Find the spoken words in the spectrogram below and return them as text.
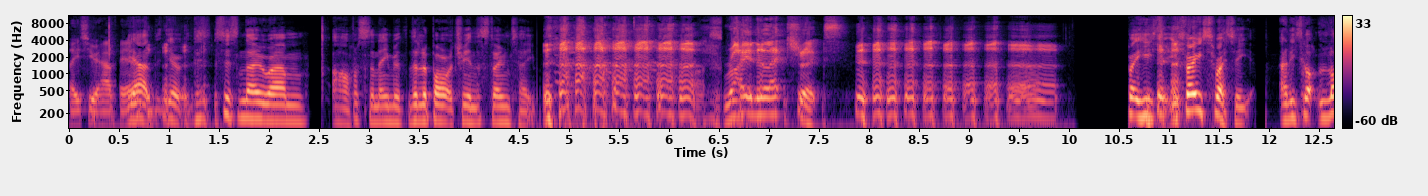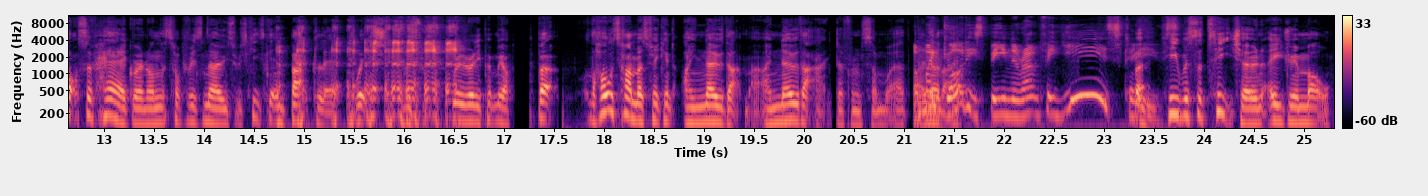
place you have here. yeah, you know, this, this is no um, oh, what's the name of the laboratory in the stone tape? Ryan Electrics. But he's he's very sweaty, and he's got lots of hair growing on the top of his nose, which keeps getting backlit, which has really really put me off. But the whole time I was thinking, I know that I know that actor from somewhere. oh I my know that. god, he's been around for years, But Cleves. he was the teacher in Adrian Mole.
